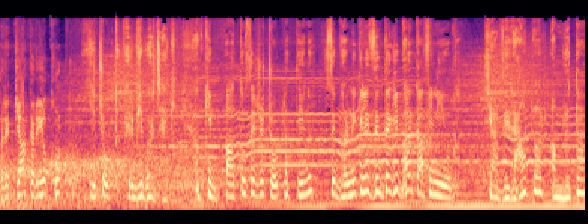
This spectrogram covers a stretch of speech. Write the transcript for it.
अरे क्या कर रही हो खुद ये चोट तो फिर भी भर जाएगी। आपकी बातों से जो चोट लगती है ना उसे भरने के लिए ज़िंदगी भर काफ़ी नहीं होगा। क्या विराट और अमृता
